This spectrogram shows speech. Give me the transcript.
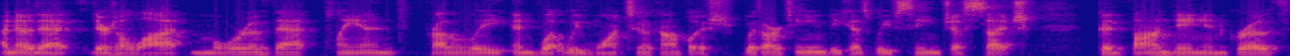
I know that there's a lot more of that planned probably and what we want to accomplish with our team because we've seen just such good bonding and growth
